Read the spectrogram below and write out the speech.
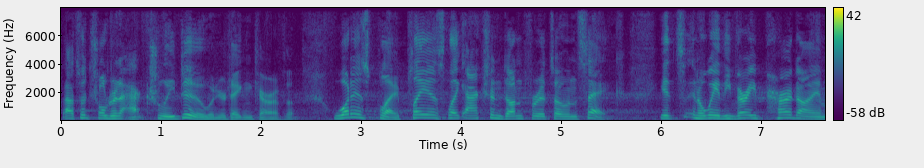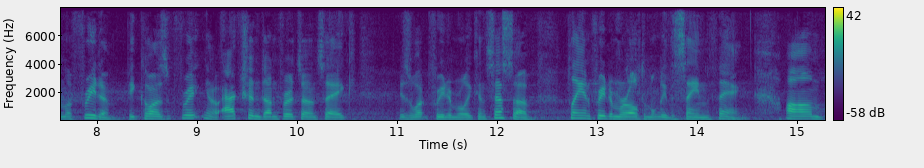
That's what children actually do when you're taking care of them. What is play? Play is like action done for its own sake. It's, in a way, the very paradigm of freedom, because free, you know, action done for its own sake is what freedom really consists of. Play and freedom are ultimately the same thing. Um,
